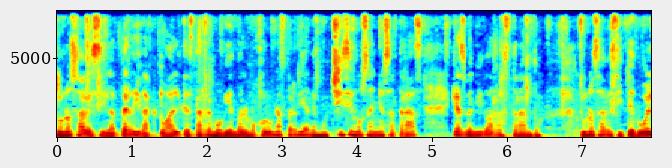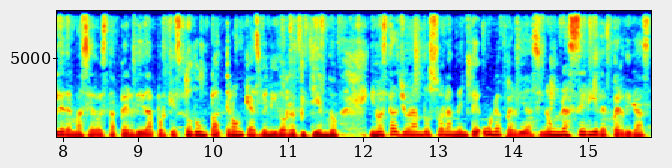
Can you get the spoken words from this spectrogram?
Tú no sabes si la pérdida actual te está removiendo a lo mejor una pérdida de muchísimos años atrás que has venido arrastrando. Tú no sabes si te duele demasiado esta pérdida porque es todo un patrón que has venido repitiendo y no estás llorando solamente una pérdida, sino una serie de pérdidas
